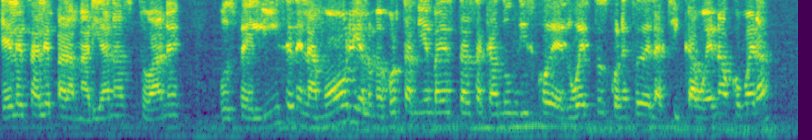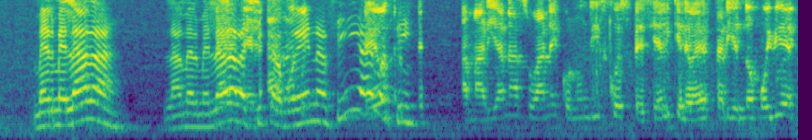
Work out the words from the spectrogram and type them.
¿Qué le sale para Mariana Soane? Pues feliz en el amor y a lo mejor también vaya a estar sacando un disco de duetos con esto de la chica buena o cómo era. Mermelada. La mermelada, la chica Mermelada. buena, sí, algo así. A Mariana Suane con un disco especial y que le vaya a estar yendo muy bien.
